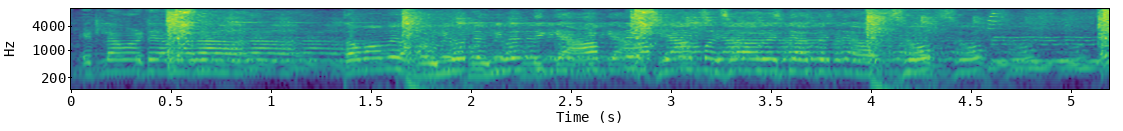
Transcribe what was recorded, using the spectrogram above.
એટલા માટે અમારા તમામે ભાઈઓને વિનંતી કે આપને જ્યાં મજા આવે ત્યાં તમે નાચજો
